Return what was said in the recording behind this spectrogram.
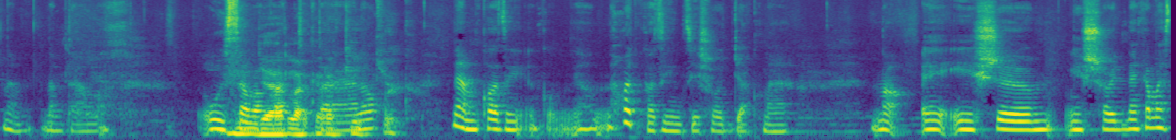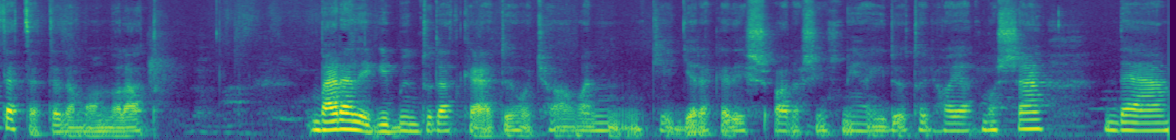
Nem, nem támad. Új szavakat találok. Nem, kazin, hagyd kazincisodjak már. Na, és, és hogy nekem ez tetszett ez a gondolat. Bár eléggé bűntudatkeltő, hogyha van két gyereked, és arra sincs néha időt, hogy hajat mossál, de,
